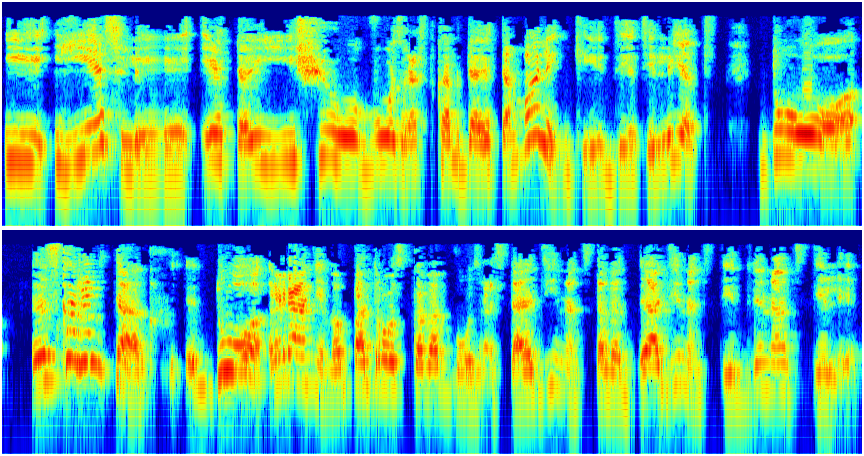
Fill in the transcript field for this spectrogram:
И если это еще возраст, когда это маленькие дети, лет до скажем так, до раннего подросткового возраста, 11-12 лет,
